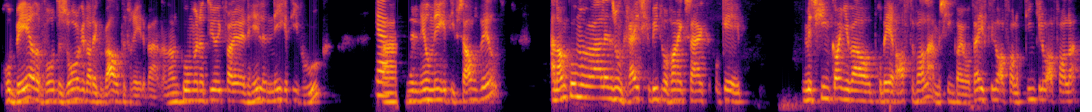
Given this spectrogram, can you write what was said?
probeer ervoor te zorgen dat ik wel tevreden ben. En dan komen we natuurlijk vanuit een hele negatieve hoek, Ja, uh, met een heel negatief zelfbeeld. En dan komen we wel in zo'n grijs gebied waarvan ik zeg: Oké, misschien kan je wel proberen af te vallen. En misschien kan je wel 5 kilo afvallen of 10 kilo afvallen.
